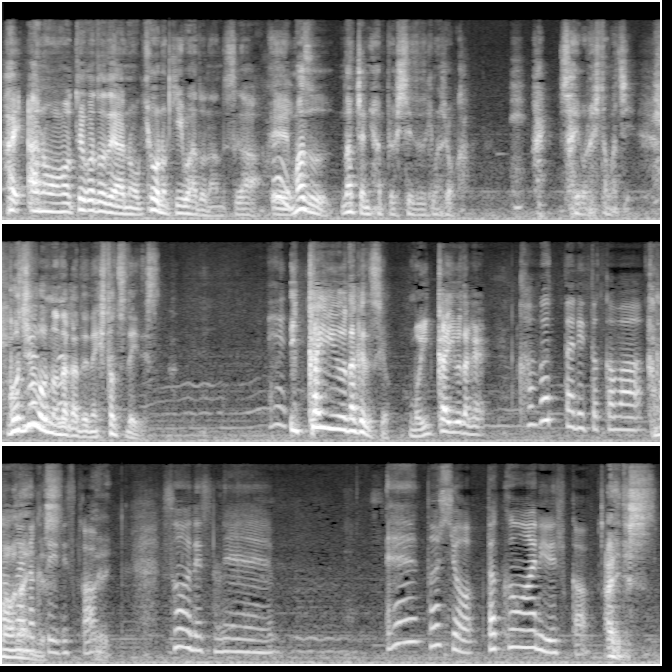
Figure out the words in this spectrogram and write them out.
はい、あのということで、あの、今日のキーワードなんですが、えーまず、なっちゃんに発表していただきましょうか。はい、最後の一文字。50音の中でね、一つでいいです。え一回言うだけですよ。もう一回言うだけ。かぶったりとかは考えなく。ていいですか？はいそうですねえー、どうしよう濁音ありですか？ありです。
